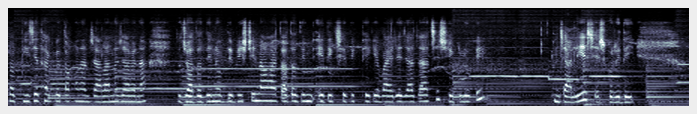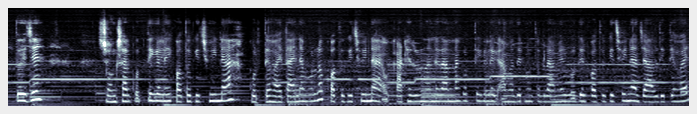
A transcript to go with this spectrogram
সব ভিজে থাকবে, তখন আর জ্বালানো যাবে না। তো যতদিন অবধি বৃষ্টি না হয় ততদিন এদিক সেদিক থেকে বাইরে যা যা আছে সেগুলোকেই জ্বালিয়ে শেষ করে দিই। তো এই যে সংসার করতে গেলে কত কিছুই না করতে হয়, তাই না বলো? কত কিছুই না কাঠের উনানে রান্না করতে গেলে আমাদের মতো গ্রামের বোধের কত কিছুই না জাল দিতে হয়।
